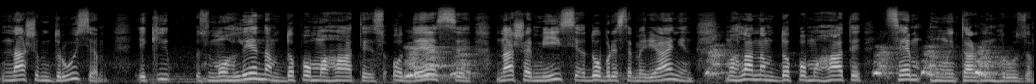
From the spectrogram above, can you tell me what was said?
нашим друзям, які змогли нам допомагати з Одеси. Наша місія Добрий Самарянин могла нам допомагати цим гуманітарним грузом.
